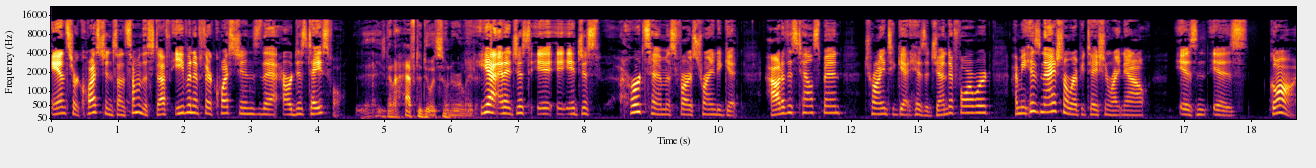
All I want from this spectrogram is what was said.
answer questions on some of the stuff, even if they're questions that are distasteful. Yeah, he's going to have to do it sooner or later. Yeah, and it just it, it just hurts him as far as trying to get out of this tailspin, trying to get his agenda forward. I mean, his national reputation right now is is gone.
